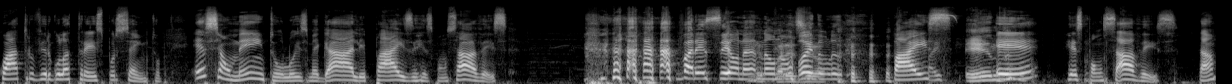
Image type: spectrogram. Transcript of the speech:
4,3%. Esse aumento, Luiz Megali, pais e responsáveis. Apareceu, né? Não, não foi do Pais e responsáveis, tá?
